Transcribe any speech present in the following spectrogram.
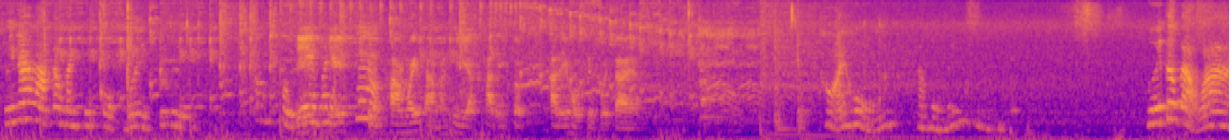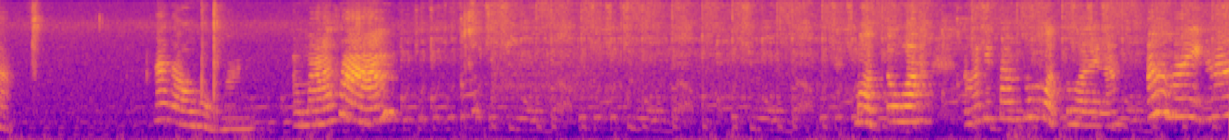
เฮ้ยน่ารักอะมันคือกบเว้ยพี่ดูของเอนี่งมันนี่แค่คือพังไว้สามนาทีอะขาดอีกตัวขาดอีกหกสิบหัวใจอะหอยหงส์แต่หงส์ไม่มีเฮ้ยแต่แบบว่า น่าจะเอาหงส์มันเอามาแล้วสาม หมดตัวอ๋อพี่ตั้มทุ่มหมดตัวเลยนะ อ้าวมาอีกค่ะ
